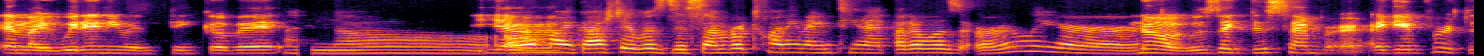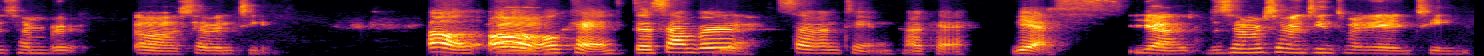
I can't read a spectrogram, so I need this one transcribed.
and like we didn't even think of it. I know. Yeah. Oh my gosh, it was December 2019. I thought it was earlier. No, it was like December. I gave birth December uh 17. Oh, oh, um, okay. December yeah. 17. Okay. Yes. Yeah, December 17, 2019.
